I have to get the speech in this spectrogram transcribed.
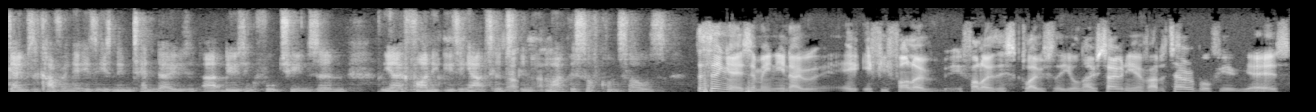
games are covering is, is Nintendo uh, losing fortunes and you know finally losing out to, to the Microsoft consoles. The thing is, I mean, you know, if you follow you follow this closely, you'll know Sony have had a terrible few years.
